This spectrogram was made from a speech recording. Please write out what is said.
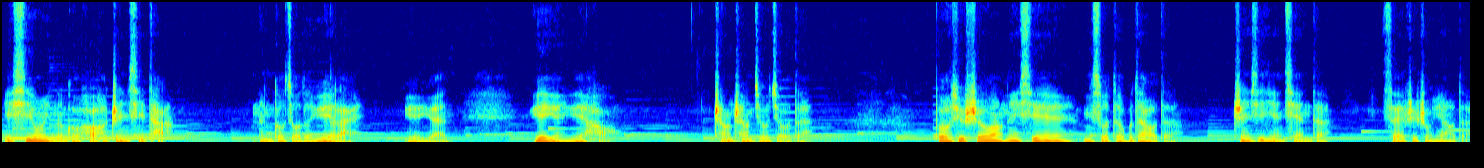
也希望你能够好好珍惜他，能够走得越来越远，越远越好，长长久久的。不要去奢望那些你所得不到的，珍惜眼前的，才是最重要的。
